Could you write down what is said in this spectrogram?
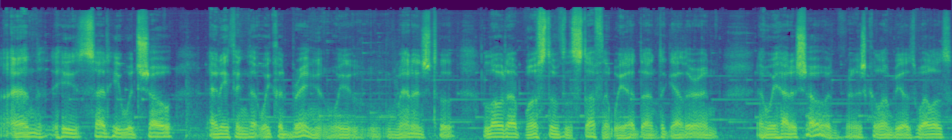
And he said he would show anything that we could bring. We managed to load up most of the stuff that we had done together, and, and we had a show in British Columbia as well as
